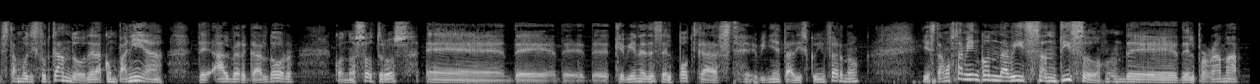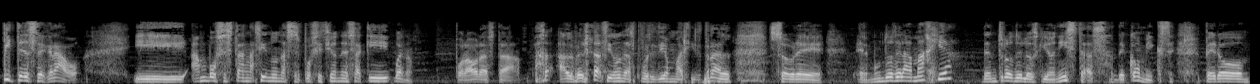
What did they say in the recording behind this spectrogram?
estamos disfrutando de la compañía de Albert Galdor con nosotros, eh, de, que viene desde el podcast Viñeta Disco Inferno. Y estamos también con David Santizo del programa Pites de Grau. Y ambos están haciendo unas exposiciones aquí, bueno, por ahora está Albert haciendo una exposición magistral sobre el mundo de la magia dentro de los guionistas de cómics. Pero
